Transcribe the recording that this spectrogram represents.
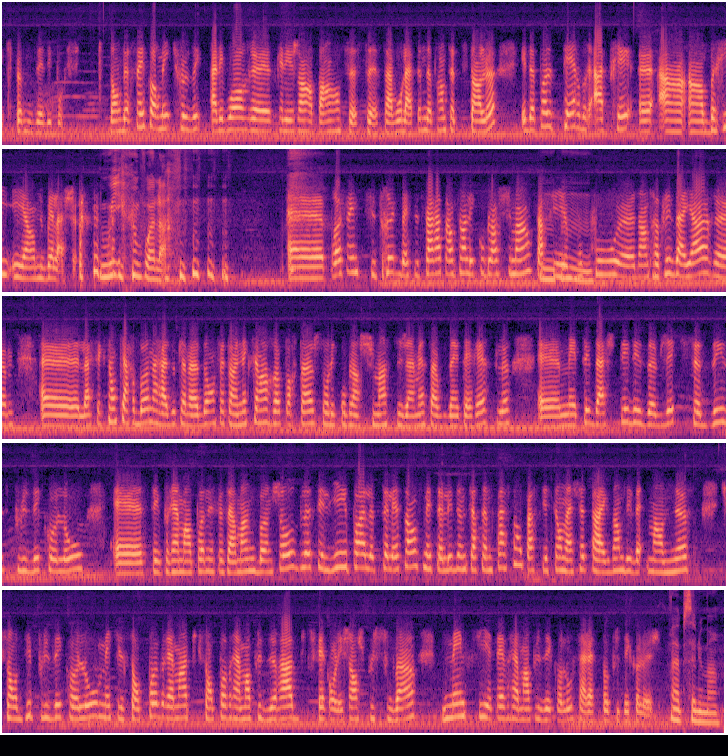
qui peuvent nous aider pour ici. Donc, de s'informer, creuser, aller voir euh, ce que les gens en pensent, ça, ça vaut la peine de prendre ce petit temps-là et de ne pas le perdre après euh, en, en bris et en nouvel achat. Oui, voilà. Euh, prochain petit truc, ben, c'est de faire attention à l'éco-blanchiment parce qu'il y a beaucoup euh, d'entreprises. D'ailleurs, euh, euh, la section carbone à Radio-Canada ont fait un excellent reportage sur l'éco-blanchiment si jamais ça vous intéresse. Là. Euh, mais tu sais, d'acheter des objets qui se disent plus écolos, euh, c'est vraiment pas nécessairement une bonne chose. Là, c'est lié pas à l'obsolescence, mais c'est lié d'une certaine façon parce que si on achète par exemple des vêtements neufs qui sont dits plus écolos, mais qui ne sont pas vraiment, puis qui sont pas vraiment plus durables, puis qui fait qu'on les change plus souvent, même s'ils étaient vraiment plus écolos, ça reste pas plus écologique. Absolument.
